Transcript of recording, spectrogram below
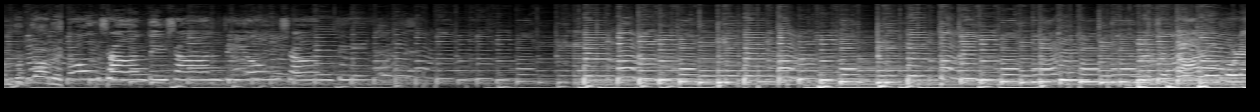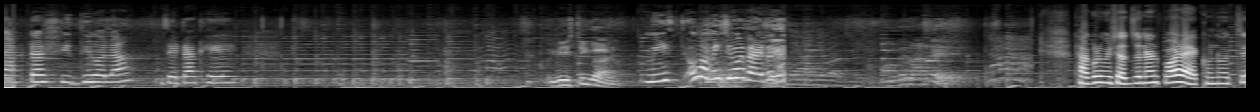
পড়ছে করতে হবে। ওম শান্তি শান্তি ওম শান্তি। হচ্ছে তার ওপরে একটা সিদ্ধিওয়ালা যেটা খেয়ে মিষ্টি গায়। মিষ্টি ও মিষ্টি কোথায়? এটা ঠাকুর বিসর্জনের পর এখন হচ্ছে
